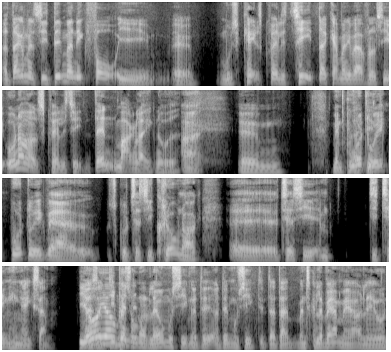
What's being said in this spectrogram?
altså, der kan man sige, det man ikke får i øh, musikalsk kvalitet, der kan man i hvert fald sige, underholdskvalitet, den mangler ikke noget. Nej. Øhm, men burde, det, du ikke, burde du ikke være, øh, skulle til at sige, klog nok øh, til at sige, at de ting hænger ikke sammen? Jo, altså, jo, de personer, men... der laver musik, og, det, og den musik, det, der, der, man skal lade være med at lave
